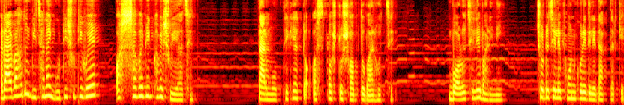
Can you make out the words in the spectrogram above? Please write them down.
রায়বাহাদুর বিছানায় গুটিসুটি হয়ে অস্বাভাবিকভাবে শুয়ে আছেন। তার মুখ থেকে একটা অস্পষ্ট শব্দ বার হচ্ছে। বড় ছেলে বাড়ি নেই। ছোট ছেলে ফোন করে দিলে ডাক্তারকে।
